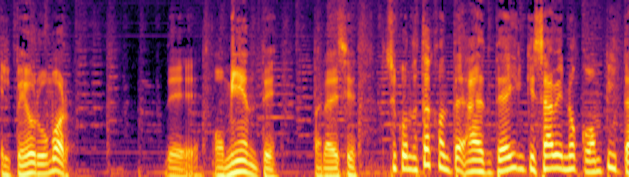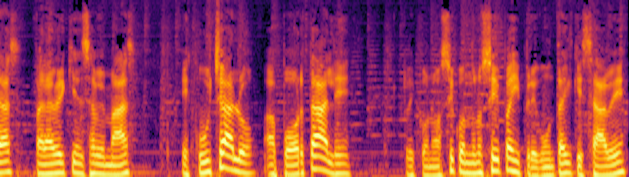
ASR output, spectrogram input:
el peor humor de o miente para decir. Entonces cuando estás ante alguien que sabe, no compitas para ver quién sabe más. Escúchalo, aportale, reconoce cuando no sepas y pregunta al que sabe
